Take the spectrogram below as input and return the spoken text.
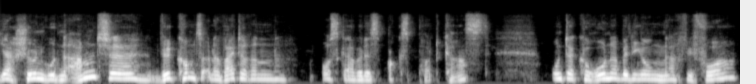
Ja, schönen guten Abend. Äh, willkommen zu einer weiteren Ausgabe des Ox Podcast. Unter Corona-Bedingungen nach wie vor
